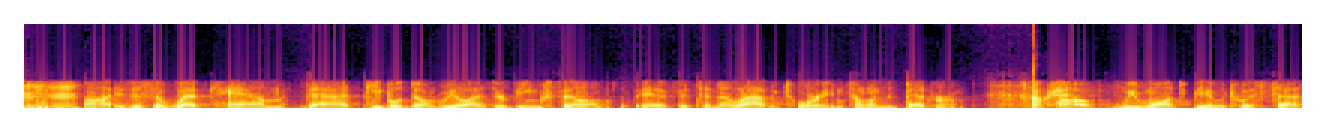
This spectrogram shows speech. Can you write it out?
Uh, is this a webcam that people don't realize they're being filmed if it's in a lavatory in someone's bedroom? Okay. Uh, we want to be able to assess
